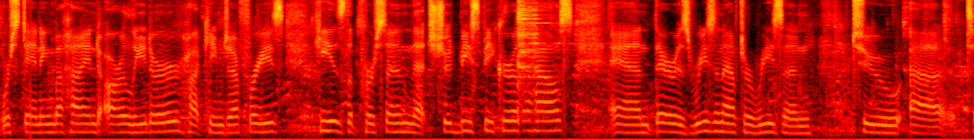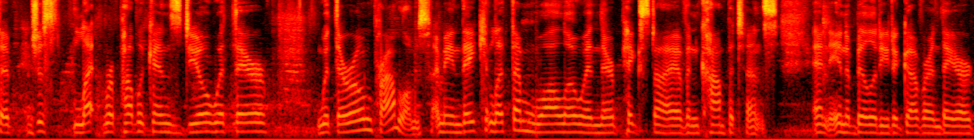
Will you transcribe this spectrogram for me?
We're standing behind our leader, Hakeem Jeffries. He is the person that should be Speaker of the House, and there is reason after reason to uh, to just let Republicans deal with their with their own problems. I mean, they can let them wallow in their pigsty of incompetence and inability to govern. They are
